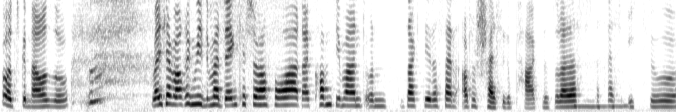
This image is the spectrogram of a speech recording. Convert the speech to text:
Für uns genauso. Weil ich aber auch irgendwie immer denke, schon mal vor, da kommt jemand und sagt dir, dass dein Auto scheiße geparkt ist. Oder dass, mhm. was weiß ich, so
